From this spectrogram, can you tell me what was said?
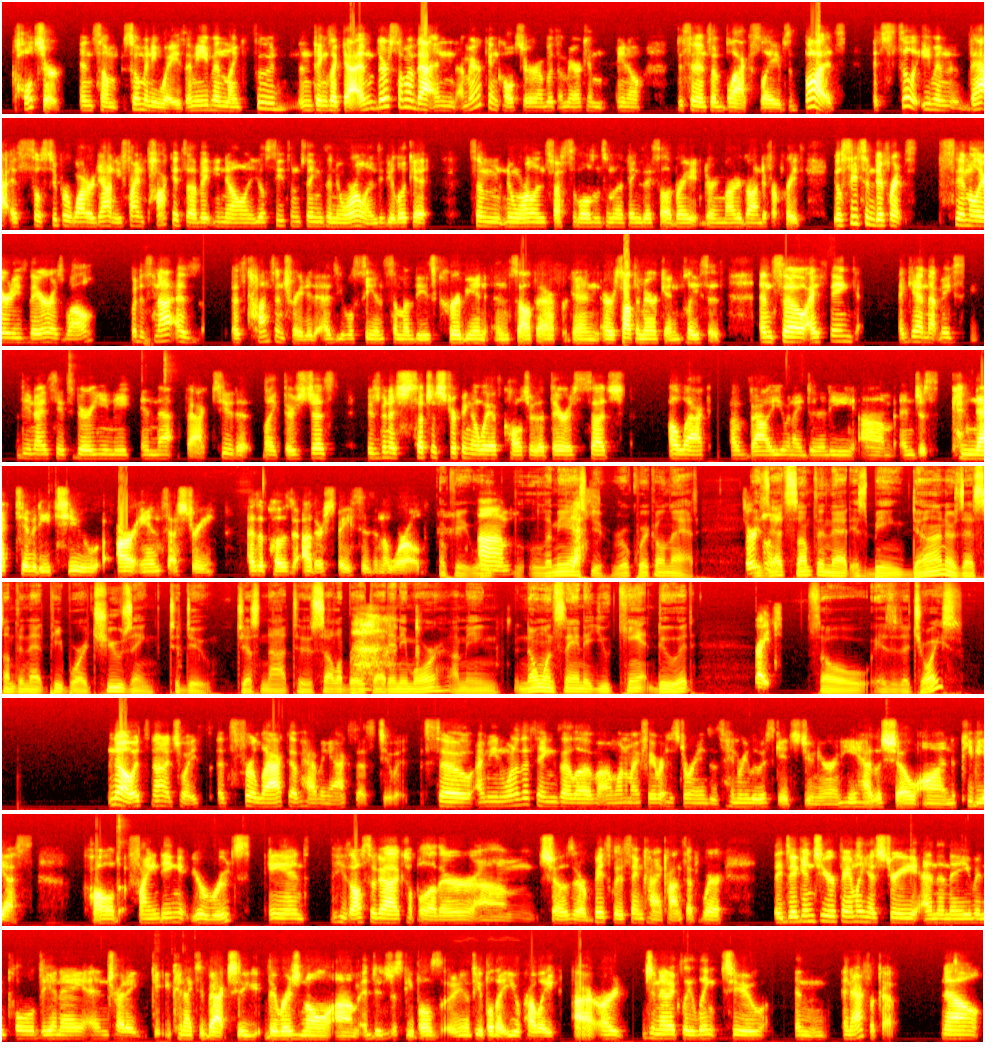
culture in some so many ways. I mean, even like food and things like that. And there's some of that in American culture with American, you know, descendants of black slaves. But it's still even that is still super watered down. You find pockets of it, you know, you'll see some things in New Orleans. If you look at some New Orleans festivals and some of the things they celebrate during Mardi Gras and different parades, you'll see some different similarities there as well. But it's not as as concentrated as you will see in some of these Caribbean and South African or South American places. And so I think again that makes the United States very unique in that fact too. That like there's just there's been a, such a stripping away of culture that there is such a lack of value and identity um, and just connectivity to our ancestry as opposed to other spaces in the world. Okay, well, um, let me ask yes. you real quick on that. Certainly. Is that something that is being done, or is that something that people are choosing to do, just not to celebrate that anymore? I mean, no one's saying that you can't do it. Right. So, is it a choice? No, it's not a choice. It's for lack of having access to it. So, I mean, one of the things I love, uh, one of my favorite historians is Henry Louis Gates Jr., and he has a show on PBS called Finding Your Roots. And he's also got a couple other um, shows that are basically the same kind of concept where they dig into your family history and then they even pull DNA and try to get you connected back to the original um, indigenous peoples, you know, people that you probably are, are genetically linked to in, in Africa. Now,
